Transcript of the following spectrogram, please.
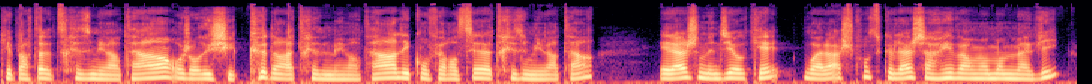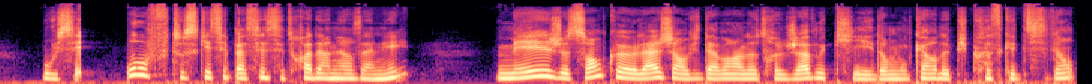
qui est parti de la trisomie 21. Aujourd'hui, je suis que dans la trisomie 21, les conférenciers de la trisomie 21. Et là, je me dis, OK, voilà, je pense que là, j'arrive à un moment de ma vie où c'est ouf tout ce qui s'est passé ces trois dernières années. Mais je sens que là, j'ai envie d'avoir un autre job qui est dans mon cœur depuis presque 10 ans,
